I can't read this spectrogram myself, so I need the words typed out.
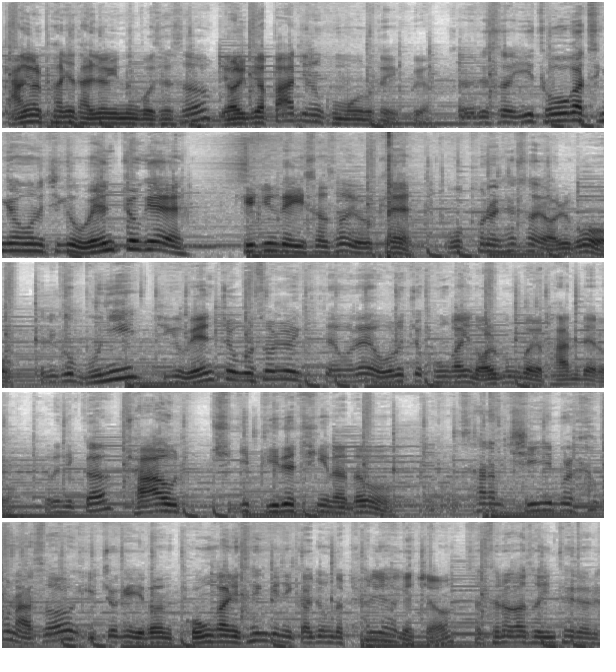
방열판이 달려 있는 곳에서 열기가 빠지는 구멍으로 되어 있고요. 자, 그래서 이 도어 같은 경우는 지금 왼쪽에 기준돼 있어서 이렇게 오픈을 해서 열고 그리고 문이 지금 왼쪽으로 쏠려 있기 때문에 오른쪽 공간이 넓은 거예요 반대로. 그러니까 좌우측이 비대칭이라도 사람 진입을 하고 나서 이쪽에 이런 공간이 생기니까 좀 더 편리하겠죠. 자 들어가서 인테리어를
